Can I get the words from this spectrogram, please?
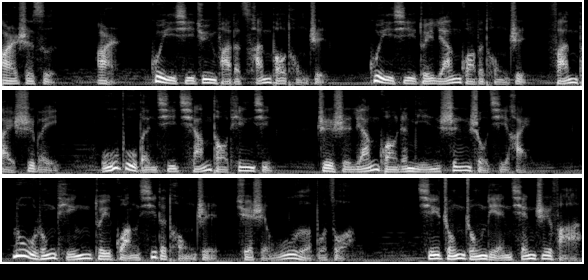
二十四二，桂系军阀的残暴统治。桂系对两广的统治反百施为，无不本其强盗天性，致使两广人民深受其害。陆荣廷对广西的统治却是无恶不作，其种种敛钱之法，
